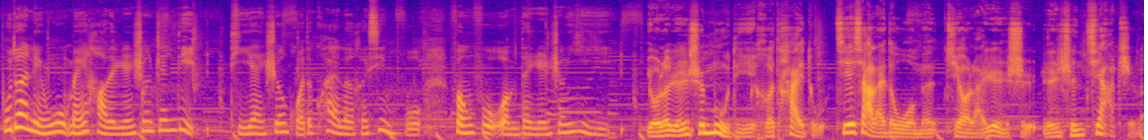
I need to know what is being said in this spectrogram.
不断领悟美好的人生真谛，体验生活的快乐和幸福，丰富我们的人生意义。有了人生目的和态度，接下来的我们就要来认识人生价值了。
